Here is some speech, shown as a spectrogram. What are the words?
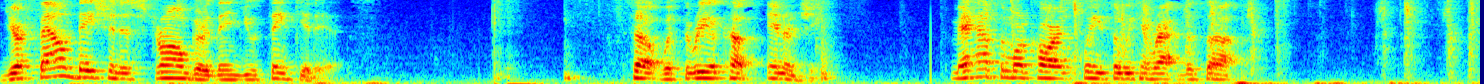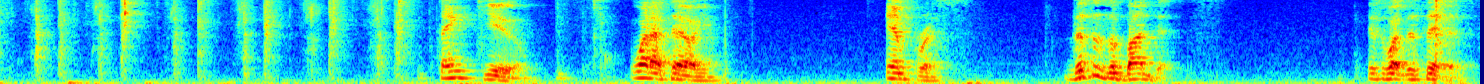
Your foundation is stronger than you think it is. So, with Three of Cups energy, may I have some more cards, please, so we can wrap this up? Thank you. What I tell you? Empress. This is abundance, is what this is.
